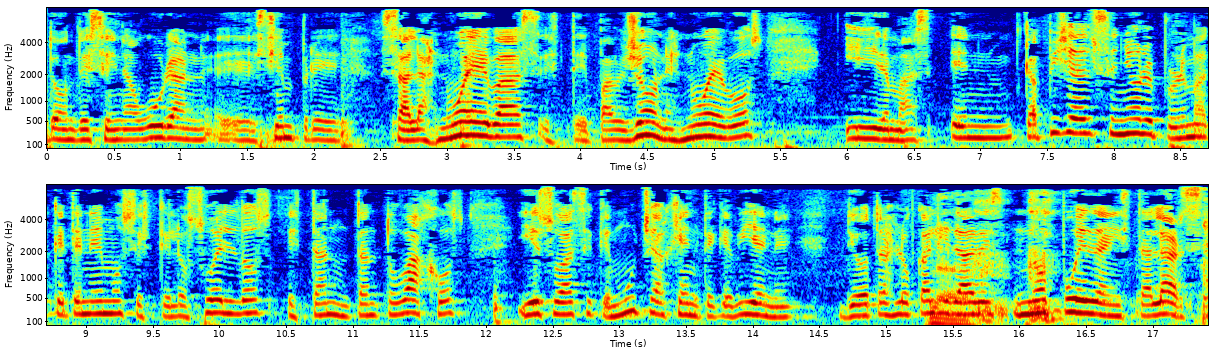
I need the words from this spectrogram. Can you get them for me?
donde se inauguran eh, siempre salas nuevas, este, pabellones nuevos y demás. En Capilla del Señor el problema que tenemos es que los sueldos están un tanto bajos y eso hace que mucha gente que viene de otras localidades no pueda instalarse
